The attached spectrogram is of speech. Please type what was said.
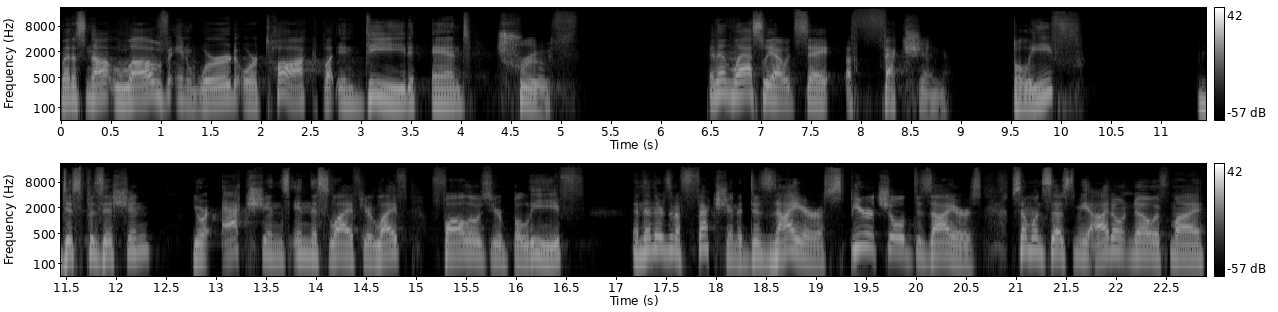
let us not love in word or talk, but in deed and truth." And then lastly, I would say affection, belief, disposition, your actions in this life. Your life follows your belief. And then there's an affection, a desire, a spiritual desires. Someone says to me, I don't know if my,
